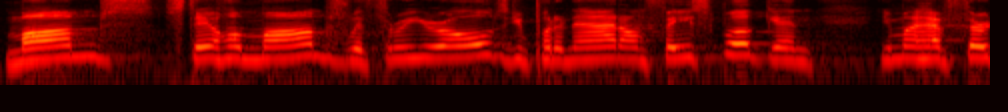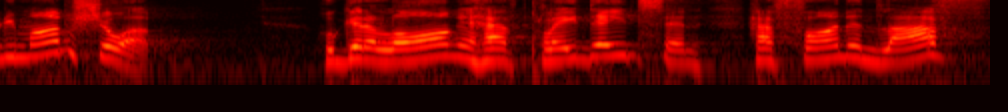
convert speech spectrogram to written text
moms, stay at home moms with three year olds. You put an ad on Facebook, and you might have 30 moms show up who get along and have play dates and have fun and laugh.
